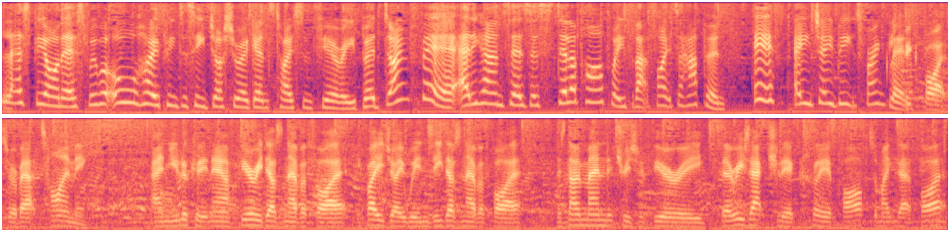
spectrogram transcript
Let's be honest, we were all hoping to see Joshua against Tyson Fury, but don't fear, Eddie Hearn says there's still a pathway for that fight to happen if AJ beats Franklin. Big fights are about timing. And you look at it now, Fury doesn't have a fight. If AJ wins, he doesn't have a fight. There's no mandatories for Fury. There is actually a clear path to make that fight.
